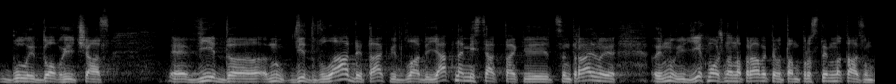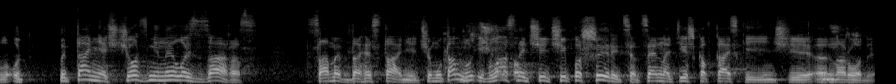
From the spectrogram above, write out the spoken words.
були довгий час від, е, ну, від влади, так, від влади як на місцях, так і центральної. Е, Ну, їх можна направити там простим наказом було. От питання, що змінилось зараз? Саме в Дагестані, чому там? Ну і власне, чи, чи пошириться це на ті ж кавказькі і інші е, народи?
